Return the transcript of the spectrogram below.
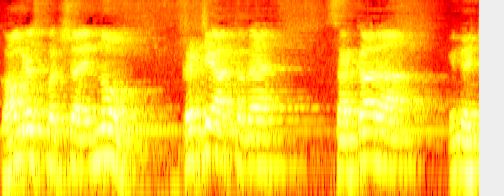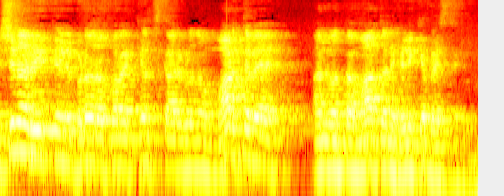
ಕಾಂಗ್ರೆಸ್ ಪಕ್ಷ ಇನ್ನೂ ಗಟ್ಟಿ ಆಗ್ತದೆ. ಸರ್ಕಾರ ಇನ್ನು ಹೆಚ್ಚಿನ ರೀತಿಯಲ್ಲಿ ಬಡವರ ಪರ ಕೆಲಸ ಕಾರ್ಯಗಳನ್ನು ಮಾಡ್ತೇವೆ ಅನ್ನುವಂಥ ಮಾತನ್ನು ಹೇಳಿಕೆ ಬಯಸ್ತೇನೆ.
